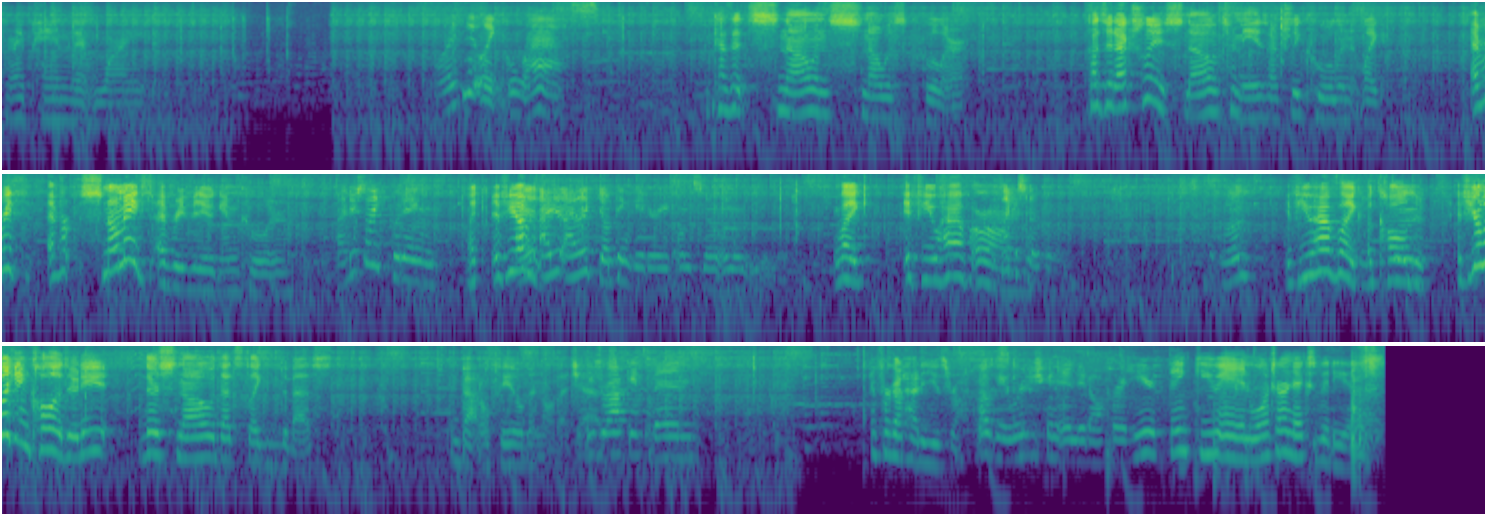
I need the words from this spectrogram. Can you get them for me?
I painted it white. Why isn't it like grass? Because it's snow and snow is cooler. Cause it actually snow to me is actually cool and it like every every snow makes every video game cooler. I just like putting. Like if you I, have I, I like dumping Gatorade on snow and then eating it. like if you have um It's like a snow cone. Um, if you have like a Call of Duty if you're like in Call of Duty, there's snow that's like the best. In Battlefield and all that jazz. these rockets, Ben. I forgot how to use rockets. Okay, we're just gonna end it off right here. Thank you and watch our next video.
